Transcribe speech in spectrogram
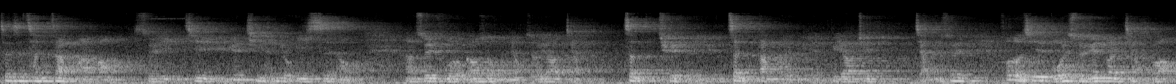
这是称赞吗？哈，所以这语言其实很有意思哈。那所以佛陀告诉我们讲说，要讲正确的语言，正当的语言，不要去讲。所以佛陀其实不会随便乱讲话哦。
